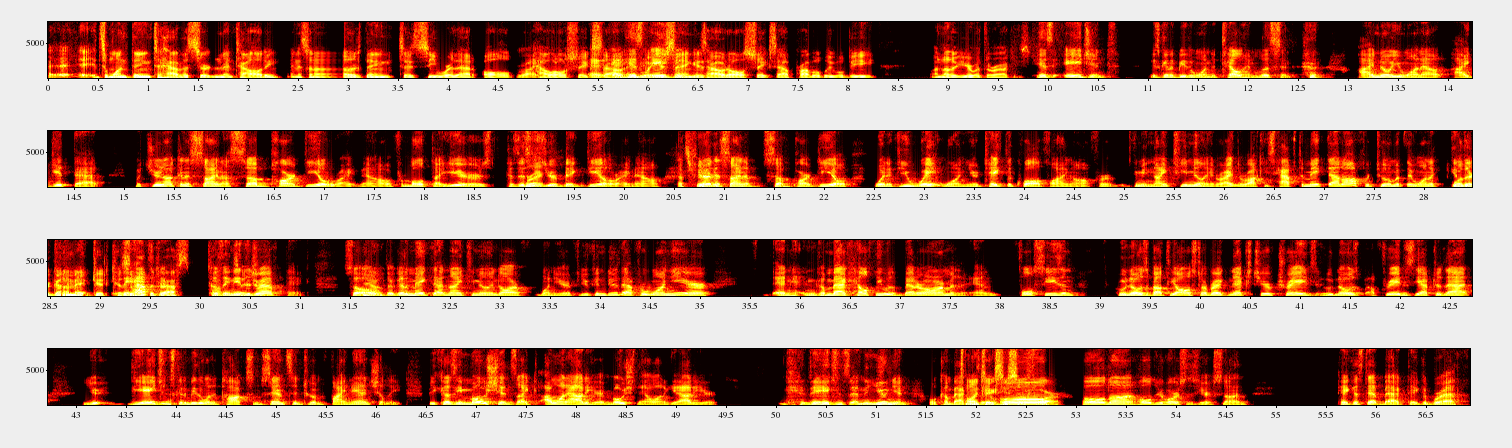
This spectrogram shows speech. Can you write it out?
uh, it's one thing to have a certain mentality, and it's another thing to see where that all, right. how it all shakes and, out. And, and what agent, you're saying is how it all shakes out probably will be another year with the Rockies. His agent is going to be the one to tell him, listen, I know you want out. I get that but you're not going to sign a subpar deal right now for multi years because this right. is your big deal right now. That's fair. You're going to sign a subpar deal when if you wait one year, take the qualifying offer, it's going to be 19 million, right? And the Rockies have to make that offer to him if they want to. well, they're going to make it because they, they have the draft because they need the draft pick. So yeah. they're going to make that 19 million dollar one year. If you can do that for one year and, and come back healthy with a better arm and, and full season, who knows about the All Star break next year of trades? Who knows a free agency after that? you the agent's going to be the one to talk some sense into him financially because emotions like I want out of here emotionally I want to get out of here. the agents and the union will come back. Only say, takes you so far. Hold on, hold your horses here, son. Take a step back, take a breath.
